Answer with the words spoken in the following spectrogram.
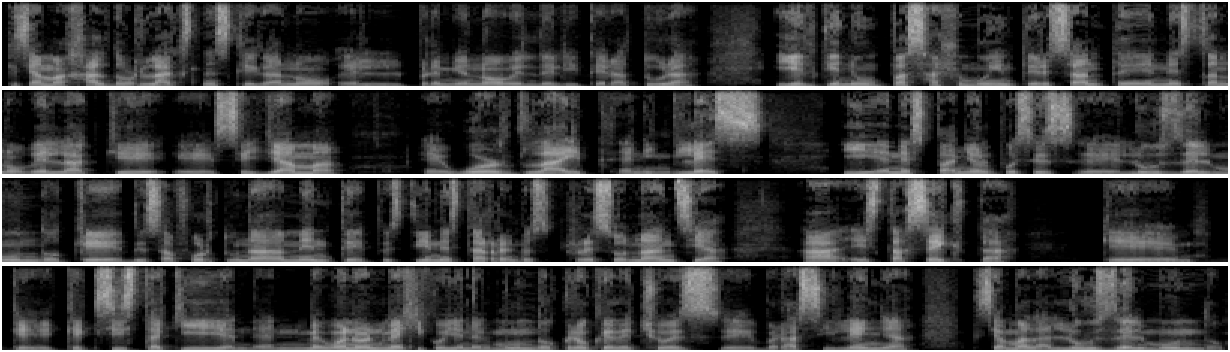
que se llama Haldor Laxness, que ganó el Premio Nobel de Literatura, y él tiene un pasaje muy interesante en esta novela que eh, se llama eh, World Light en inglés. Y en español pues es eh, Luz del Mundo que desafortunadamente pues tiene esta resonancia a esta secta que, que, existe aquí en, bueno, en México y en el mundo, creo que de hecho es brasileña, que se llama La Luz del Mundo,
